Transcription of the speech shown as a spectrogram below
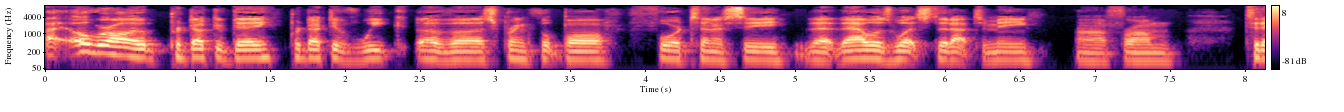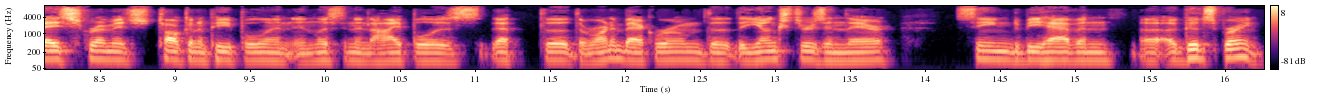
I, overall, a productive day, productive week of uh, spring football for Tennessee. That that was what stood out to me uh, from today's scrimmage, talking to people and, and listening to Heupel is that the the running back room, the the youngsters in there, seem to be having a, a good spring,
